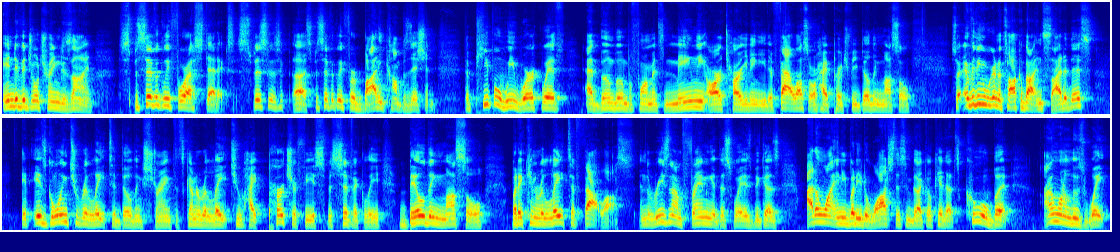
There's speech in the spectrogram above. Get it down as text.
individual training design, specifically for aesthetics, uh, specifically for body composition. The people we work with at Boom Boom Performance mainly are targeting either fat loss or hypertrophy, building muscle. So everything we're gonna talk about inside of this, it is going to relate to building strength. It's gonna relate to hypertrophy specifically, building muscle, but it can relate to fat loss. And the reason I'm framing it this way is because I don't want anybody to watch this and be like, okay, that's cool, but I wanna lose weight.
